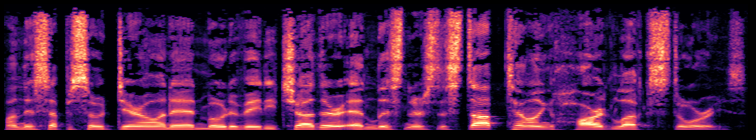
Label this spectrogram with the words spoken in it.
On this episode, Daryl and Ed motivate each other and listeners to stop telling hard luck stories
